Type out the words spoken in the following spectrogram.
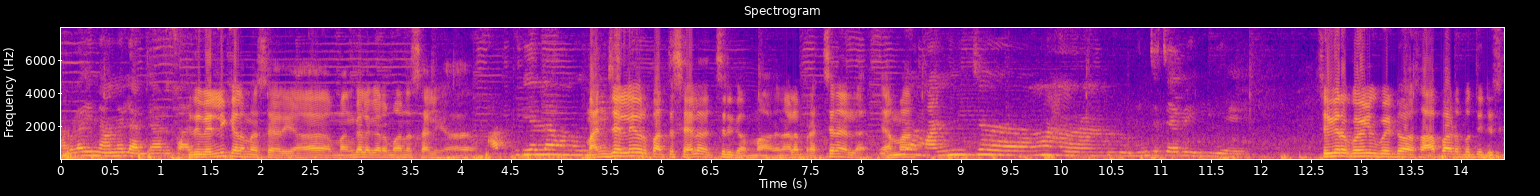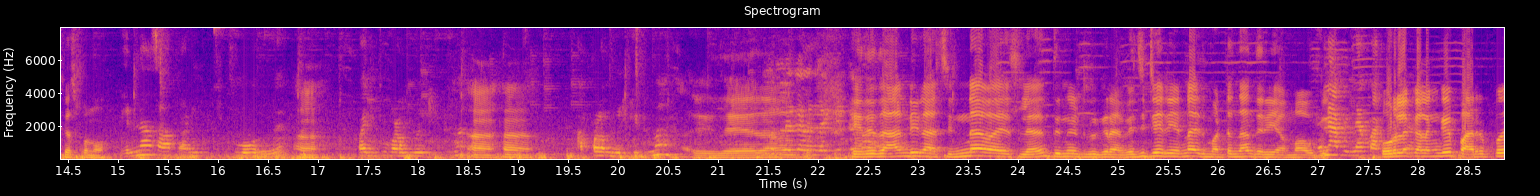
அவ்வளவு நானும் அஞ்சாறு சாரி இது வெள்ளிக்கிழமை சாரியா மங்களகரமான சாலியா அப்படியெல்லாம் ஒன்றும் மஞ்சள்லயே ஒரு பத்து சேலை வச்சிருக்கு அம்மா. அதனால பிரச்சனை இல்லை. ஏமா மஞ்சள் மஞ்சள் சேலை இல்லையே. சீக்கிரம் கோயிலுக்கு போயிட்டு வா சாப்பாடை பத்தி டிஸ்கஸ் பண்ணுவோம். என்ன சாப்பாடு? ஆ, பருப்பு குழம்பு. அப்பளம் இது தாண்டி நான் சின்ன வயசுல தின்னுட்டு இருக்கிறேன். வெஜிடேரியன்னா இது மட்டும்தான் தெரியும் அம்மாவுக்கு. உருளைக்கிழங்கு பருப்பு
